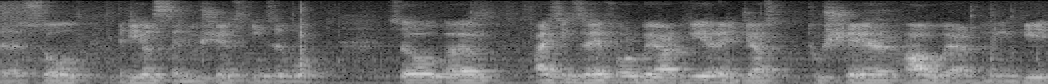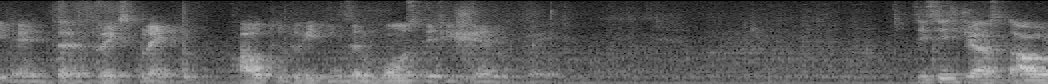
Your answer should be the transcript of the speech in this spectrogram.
uh, solve real solutions in the world. So um, I think therefore we are here and just to share how we are doing it and uh, to explain how to do it in the most efficient way. This is just our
